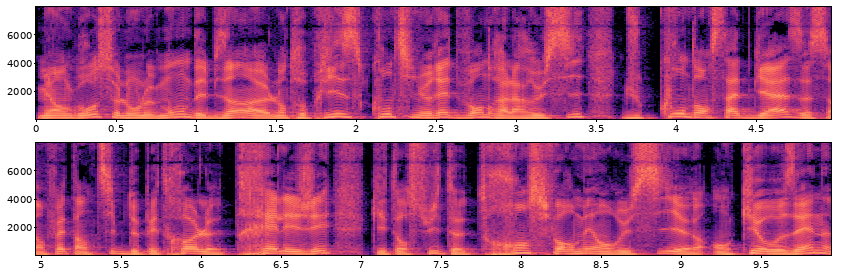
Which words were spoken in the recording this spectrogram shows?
mais en gros, selon le monde, eh bien, euh, l'entreprise continuerait de vendre à la Russie du condensat de gaz. C'est en fait un type de pétrole très léger qui est ensuite transformé en Russie euh, en kérosène.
